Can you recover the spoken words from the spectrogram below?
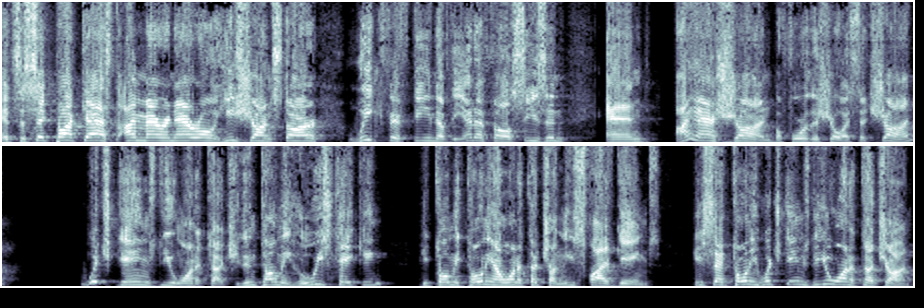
It's a Sick Podcast. I'm Marinaro. He's Shaun Starr. Week 15 of the NFL season. And I asked Shaun before the show, I said, Shaun, which games do you want to touch? He didn't tell me who he's taking. He told me, Tony, I want to touch on these five games. He said, Tony, which games do you want to touch on?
